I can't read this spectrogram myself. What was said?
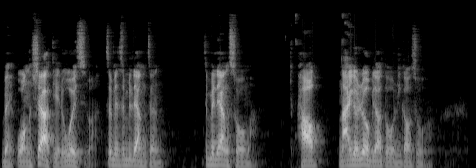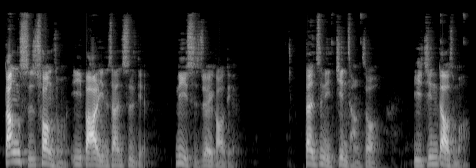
不对往下跌的位置嘛？这边是不是量增？这边量缩嘛？好，哪一个肉比较多？你告诉我，当时创什么？一八零三四点。历史最高点，但是你进场之后已经到什么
